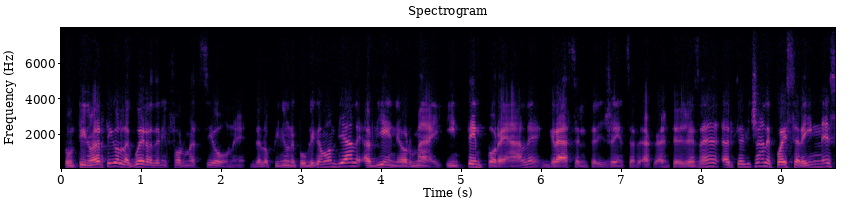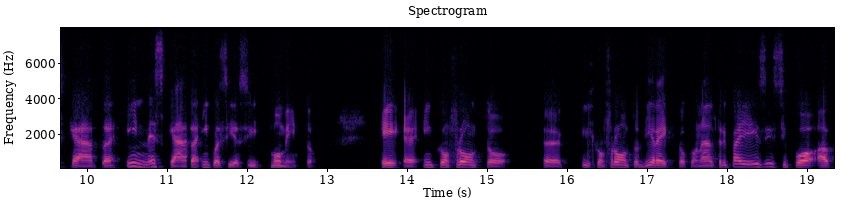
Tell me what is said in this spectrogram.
continua l'articolo, la guerra dell'informazione dell'opinione pubblica mondiale avviene ormai in tempo reale, grazie all'intelligenza, all'intelligenza artificiale, può essere innescata, innescata in qualsiasi momento. E eh, in confronto eh, il confronto diretto con altri paesi si può,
